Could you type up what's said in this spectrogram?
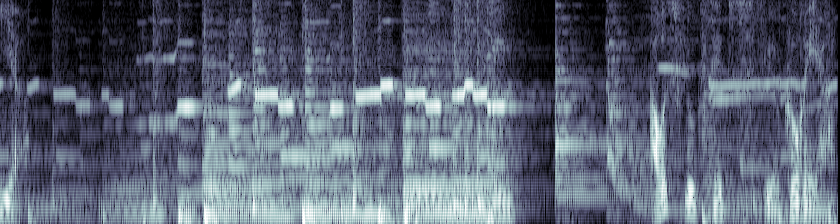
hier. Ausflugstipps für Korea.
